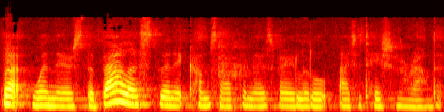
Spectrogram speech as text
But when there's the ballast, then it comes up and there's very little agitation around it.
